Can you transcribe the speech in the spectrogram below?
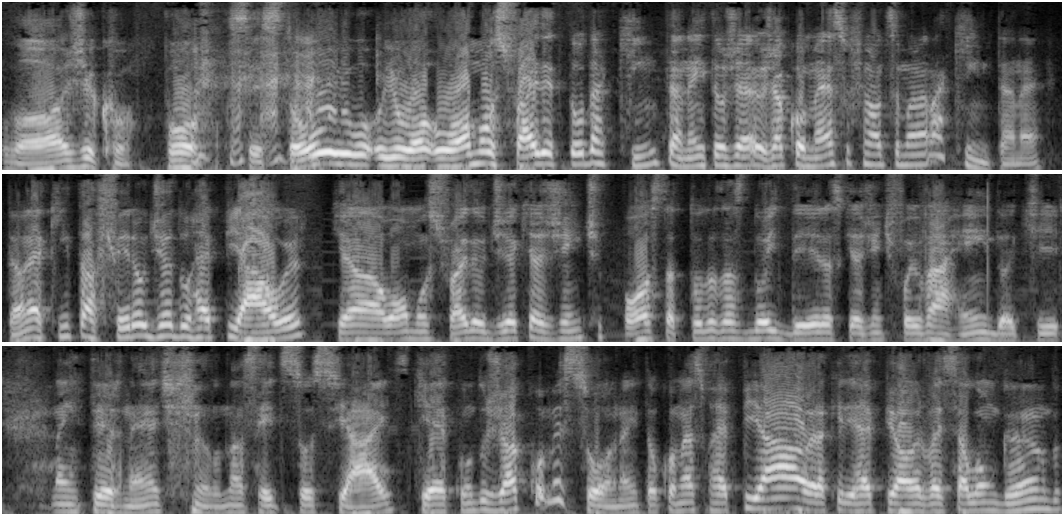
Lógico. Pô, sextou e, o, e o, o, Almost Friday é toda quinta, né? Então já, já começa o final de semana na quinta, né? Então é quinta-feira é o dia do Happy Hour, que é o Almost Friday, é o dia que a gente posta todas as doideiras que a gente foi varrendo aqui na internet, nas redes sociais, que é quando já começou, né? Então começa o Happy Hour, aquele Happy Hour vai se alongando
